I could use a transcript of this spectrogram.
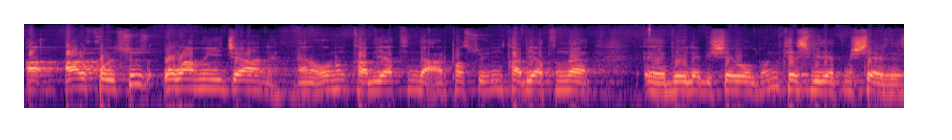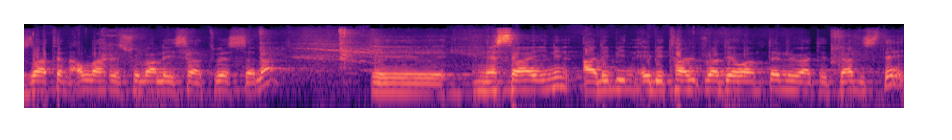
alkolsüz olamayacağını, yani onun tabiatında, arpa suyunun tabiatında e, böyle bir şey olduğunu tespit etmişlerdir. Zaten Allah Resulü Aleyhisselatü Vesselam e, Nesai'nin Ali bin Ebi Talib radıyallahu rivayet ettiği hadiste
